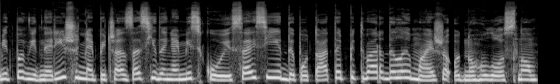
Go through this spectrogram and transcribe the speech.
Відповідне рішення під час засідання міської сесії депутати підтвердили майже одноголосно.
